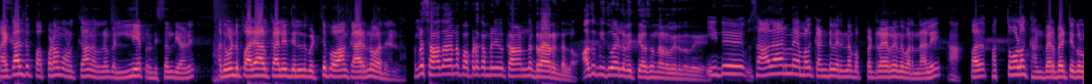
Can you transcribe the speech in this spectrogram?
മഴക്കാലത്ത് പപ്പടം ഉണക്കുക എന്ന് പറഞ്ഞാൽ വലിയ പ്രതിസന്ധിയാണ്. അതുകൊണ്ട് പല ആൾക്കാരും ഇതിൽ നിന്ന് വിട്ടു പോകാൻ കാരണവും അതാണ്. നമ്മൾ സാധാരണ പപ്പട കമ്പനികൾ കാണുന്ന ഡ്രയർ ഉണ്ടല്ലോ. അതും ഇതുമായിട്ടുള്ള വ്യത്യാസം എന്താണ് വരുന്നത്? ഇത് സാധാരണ നമ്മൾ കണ്ടുവരുന്ന പപ്പ ഡ്രയർ എന്ന് പറഞ്ഞാൽ. പത്തോളം കൺവെയർ ബെൽറ്റുകൾ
